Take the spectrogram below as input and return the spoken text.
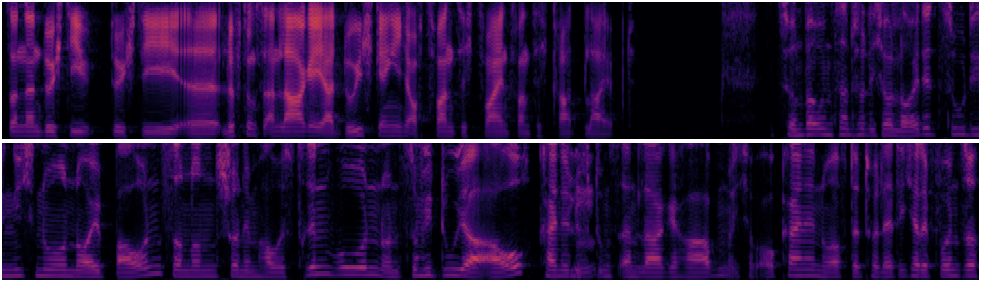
sondern durch die, durch die äh, Lüftungsanlage ja durchgängig auf 20, 22 Grad bleibt. Jetzt hören bei uns natürlich auch Leute zu, die nicht nur neu bauen, sondern schon im Haus drin wohnen und so wie du ja auch keine mhm. Lüftungsanlage haben. Ich habe auch keine, nur auf der Toilette. Ich hatte vorhin so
